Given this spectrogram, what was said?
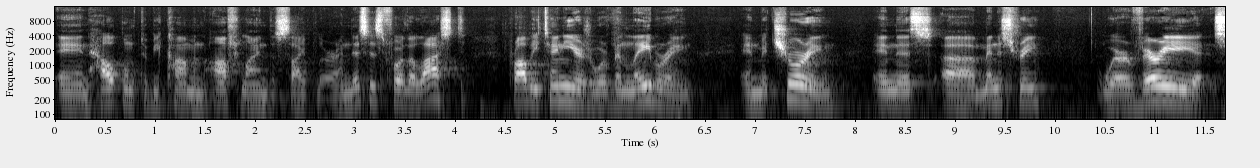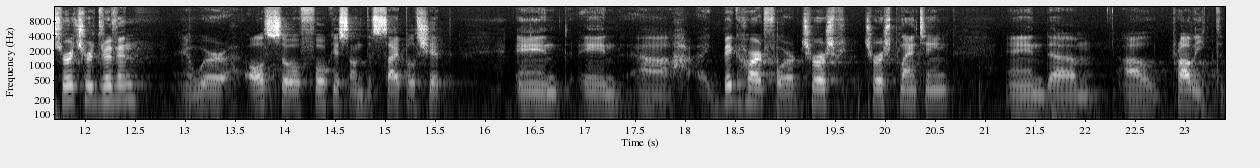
and help them to become an offline discipler. And this is for the last probably 10 years, we've been laboring and maturing in this uh, ministry. We're very searcher driven, and we're also focused on discipleship and, and uh, a big heart for church, church planting. And um, I'll probably t-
